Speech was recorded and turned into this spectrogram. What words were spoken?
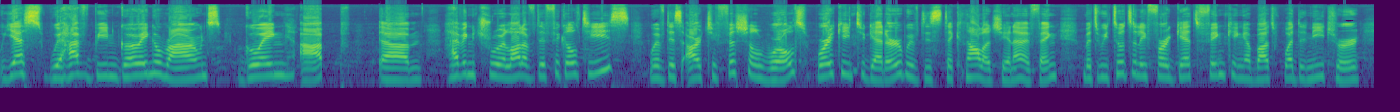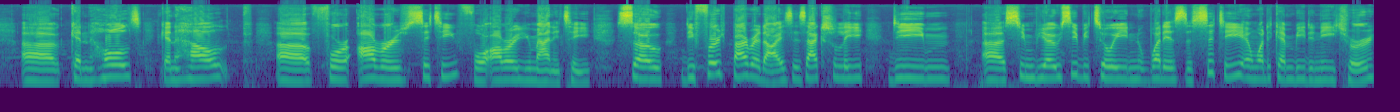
yes, we have been going around, going up. Um, having through a lot of difficulties with this artificial world, working together with this technology and everything, but we totally forget thinking about what the nature uh, can hold, can help, uh, for our city, for our humanity. So the third paradise is actually the um, uh, symbiosis between what is the city and what can be the nature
